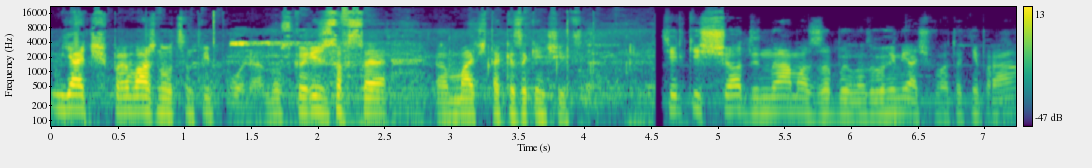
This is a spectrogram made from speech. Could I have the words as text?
м'яч переважно у центрі поля. Ну, скоріш за все, е, матч так і закінчиться. Тільки що Динамо забило другий м'яч проти Дніпра.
